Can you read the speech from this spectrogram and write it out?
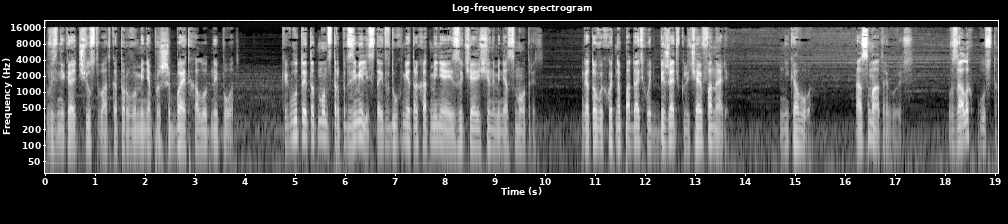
Возникает чувство, от которого меня прошибает холодный пот. Как будто этот монстр подземелья стоит в двух метрах от меня и изучающе на меня смотрит готовый хоть нападать, хоть бежать, включаю фонарик. Никого. Осматриваюсь. В залах пусто.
